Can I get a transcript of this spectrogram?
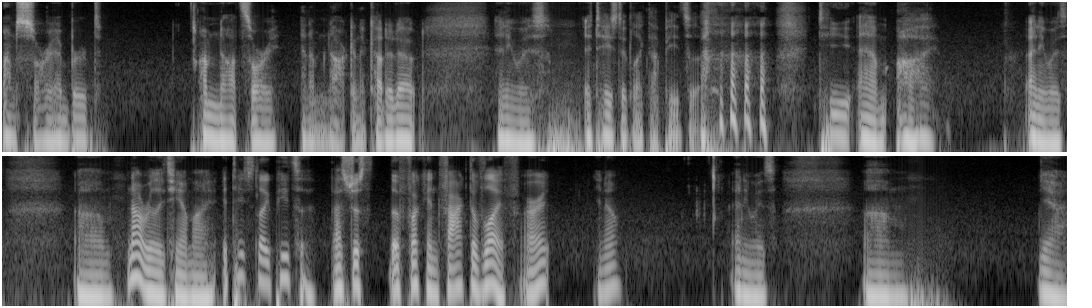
I'm sorry I burped. I'm not sorry, and I'm not to cut it out. Anyways, it tasted like that pizza. TMI. Anyways, um, not really TMI. It tasted like pizza. That's just the fucking fact of life, alright? You know? Anyways, um, yeah.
